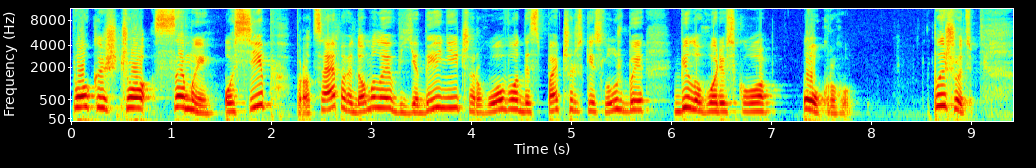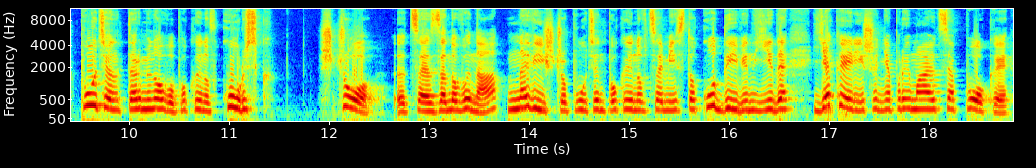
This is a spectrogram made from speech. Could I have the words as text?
поки що семи осіб. Про це повідомили в єдиній чергово-диспетчерській службі Білогорівського округу. Пишуть, Путін терміново покинув Курськ. Що е, це за новина? Навіщо Путін покинув це місто? Куди він їде? Яке рішення приймаються, поки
